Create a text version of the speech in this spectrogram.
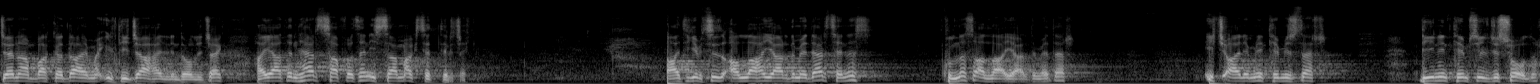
Cenab-ı Hakk'a daima iltica halinde olacak. Hayatın her safhasını İslam'a aksettirecek. Ayet gibi siz Allah'a yardım ederseniz kul nasıl Allah'a yardım eder? İç alemini temizler. Dinin temsilcisi olur.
